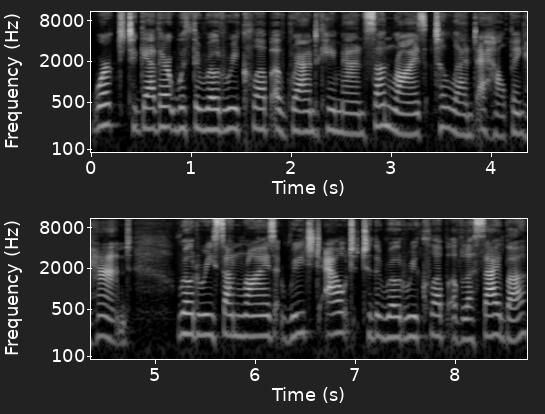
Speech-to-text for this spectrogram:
worked together with the Rotary Club of Grand Cayman Sunrise to lend a helping hand. Rotary Sunrise reached out to the Rotary Club of La Ceiba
